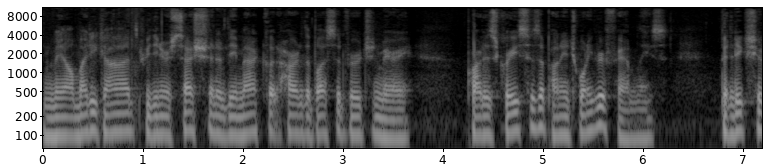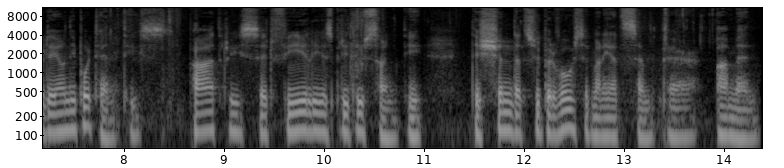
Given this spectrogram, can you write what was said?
And may Almighty God, through the intercession of the Immaculate Heart of the Blessed Virgin Mary, pour His graces upon each one of your families. Benedictio Dei Omnipotentis, Patris et Filii Spiritus Sancti, descendat super vos et maniat semper. Amen.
